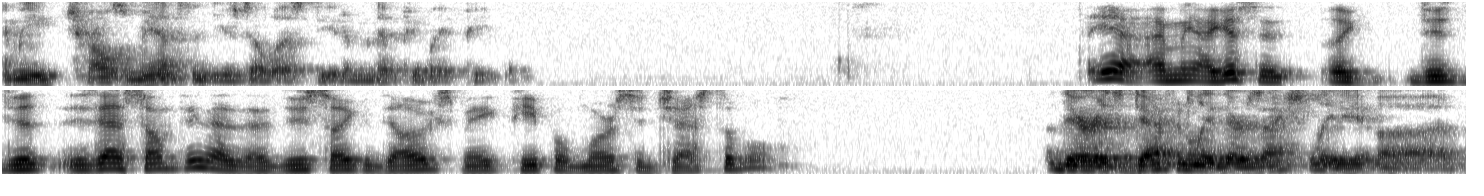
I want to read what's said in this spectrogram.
I mean, Charles Manson used LSD to manipulate people. Yeah, I mean, I guess it, like, do, do, is that something that do psychedelics make people more suggestible? There is definitely there's actually a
